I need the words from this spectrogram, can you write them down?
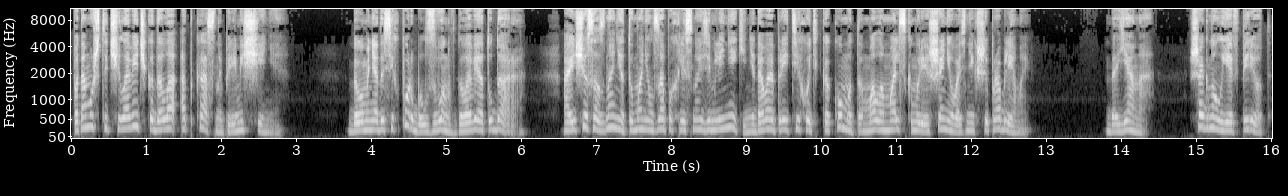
потому что человечка дала отказ на перемещение. Да у меня до сих пор был звон в голове от удара. А еще сознание туманил запах лесной земляники, не давая прийти хоть к какому-то маломальскому решению возникшей проблемы. «Даяна!» Шагнул я вперед.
